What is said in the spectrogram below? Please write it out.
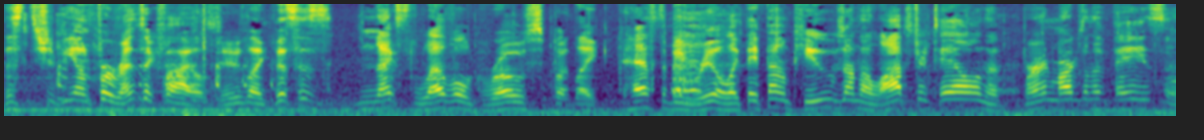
This should be on forensic files, dude. Like, this is next level gross, but, like, has to be real. Like, they found pubes on the lobster tail and the burn marks on the face. and-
